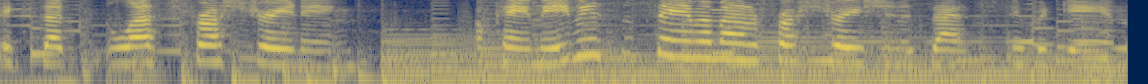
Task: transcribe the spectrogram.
Except less frustrating. Okay, maybe it's the same amount of frustration as that stupid game.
